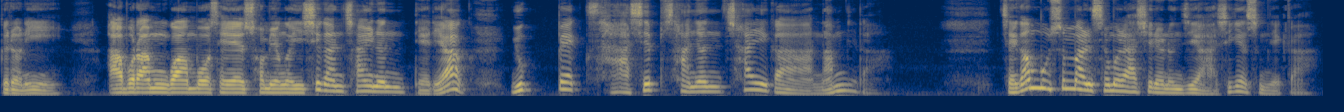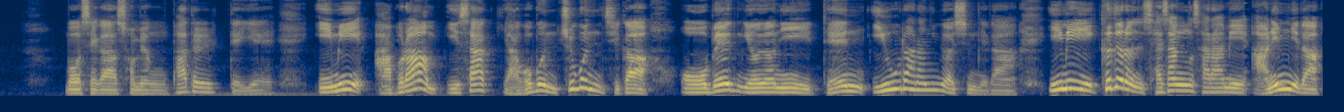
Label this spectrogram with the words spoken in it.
그러니 아브람과 모세의 소명의 시간 차이는 대략 644년 차이가 납니다. 제가 무슨 말씀을 하시려는지 아시겠습니까? 모세가 소명 받을 때에 이미 아브라함, 이삭, 야곱은 죽은 지가 500여 년이 된 이후라는 것입니다. 이미 그들은 세상 사람이 아닙니다.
